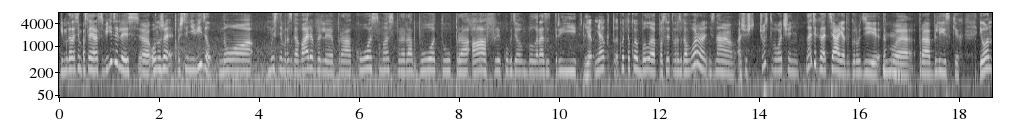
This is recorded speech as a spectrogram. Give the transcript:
и мы когда с ним последний раз виделись, э, он уже почти не видел, но мы с ним разговаривали про космос, про работу, про Африку, где он был раза три. Я- у меня какое-то такое было после этого разговора, не знаю, ощущ- чувство очень... Знаете, когда тянет в груди Мгм. такое про близких. И он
